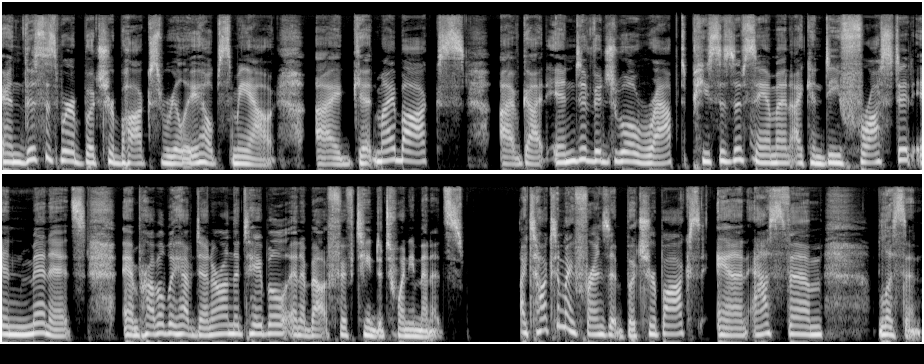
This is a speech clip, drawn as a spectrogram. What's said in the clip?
And this is where Butcher Box really helps me out. I get my box. I've got individual wrapped pieces of salmon. I can defrost it in minutes and probably have dinner on the table in about 15 to 20 minutes. I talked to my friends at Butcher Box and asked them, listen,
